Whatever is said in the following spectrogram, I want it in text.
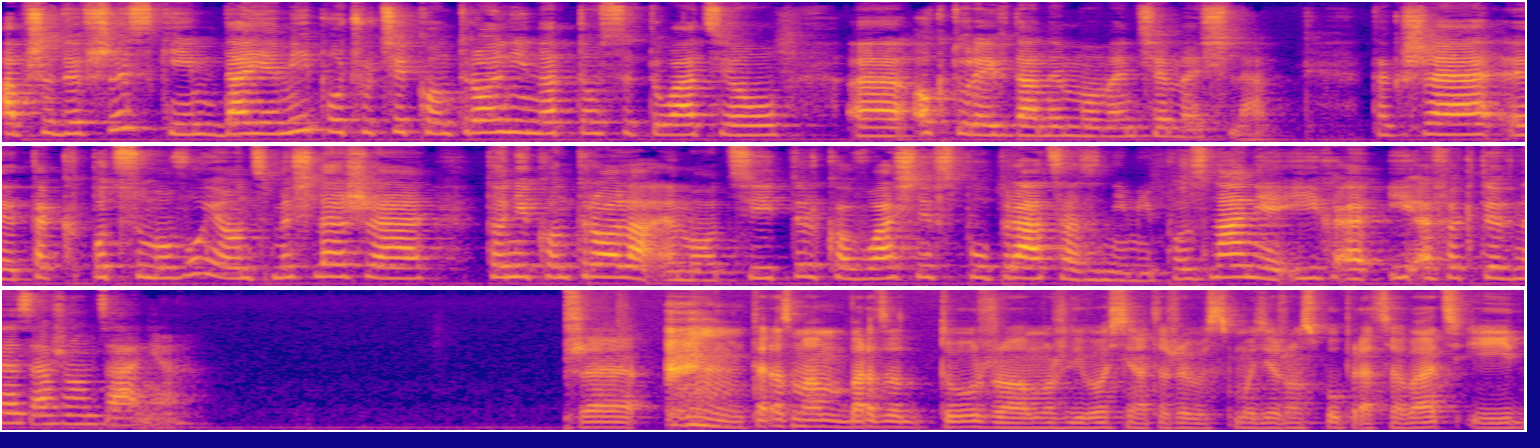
a przede wszystkim daje mi poczucie kontroli nad tą sytuacją, e, o której w danym momencie myślę. Także e, tak podsumowując, myślę, że to nie kontrola emocji, tylko właśnie współpraca z nimi, poznanie ich e, i efektywne zarządzanie. że teraz mam bardzo dużo możliwości na to, żeby z młodzieżą współpracować i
